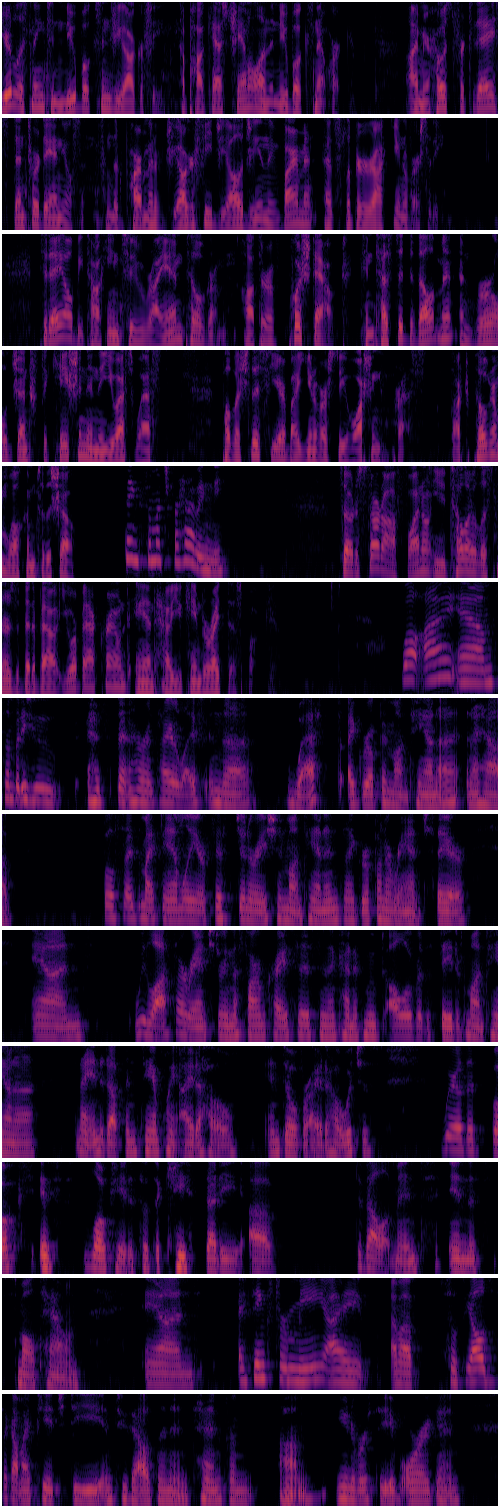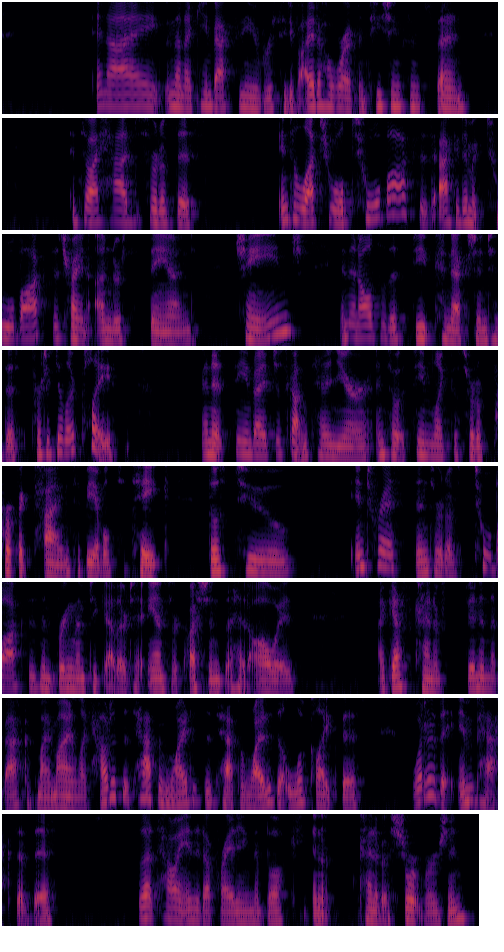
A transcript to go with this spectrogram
You're listening to New Books in Geography, a podcast channel on the New Books Network. I'm your host for today, Stentor Danielson from the Department of Geography, Geology, and the Environment at Slippery Rock University. Today I'll be talking to Ryan Pilgrim, author of Pushed Out Contested Development and Rural Gentrification in the U.S. West, published this year by University of Washington Press. Dr. Pilgrim, welcome to the show. Thanks so much for having me. So, to start off, why don't you tell our listeners a bit about your background and how you came to write this book? Well, I am somebody who has spent her entire life in the West. I grew up in Montana and I have both sides of my family are fifth generation Montanans. I grew up on a ranch there and we lost our ranch during the farm crisis and then kind of moved all over the state of Montana. And I ended up in Sandpoint, Idaho and Dover, Idaho, which is where the book is located. So it's a case study of development in this small town. And I think for me, I I'm a sociologist. I got my PhD in 2010 from um, University of Oregon, and I and then I came back to the University of Idaho where I've been teaching since then. And so I had sort of this intellectual toolbox, this academic toolbox to try and understand change, and then also this deep connection to this particular place. And it seemed I had just gotten tenure, and so it seemed like the sort of perfect time to be able to take those two interests and sort of toolboxes and bring them together to answer questions that had always i guess kind of been in the back of my mind. Like how does this happen? Why does this happen? Why does it look like this? What are the impacts of this? So that's how i ended up writing the book in a kind of a short version.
